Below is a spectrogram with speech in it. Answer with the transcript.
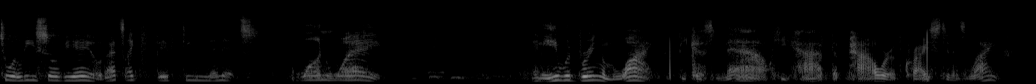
to Aliso Viejo. That's like 50 minutes one way. And he would bring them. Why? because now he had the power of Christ in his life.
